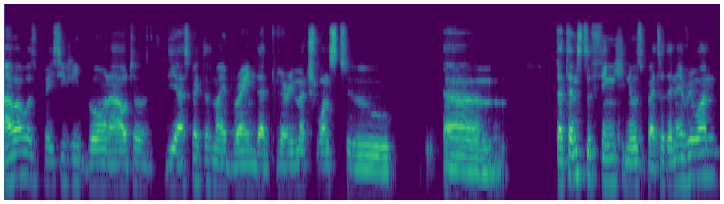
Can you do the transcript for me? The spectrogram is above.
Awa was basically born out of the aspect of my brain that very much wants to um, that tends to think he knows better than everyone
